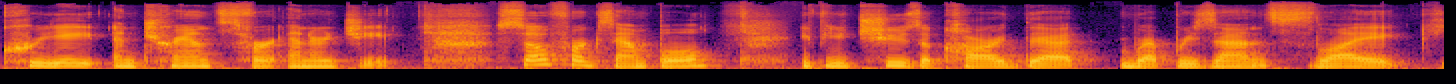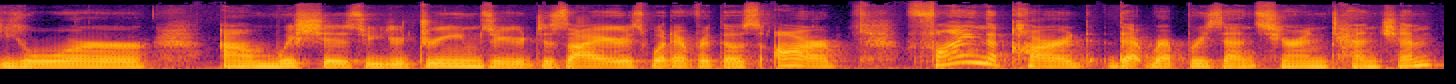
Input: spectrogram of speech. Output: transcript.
create and transfer energy. So, for example, if you choose a card that represents like your um, wishes or your dreams or your desires, whatever those are, find the card that represents your intention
